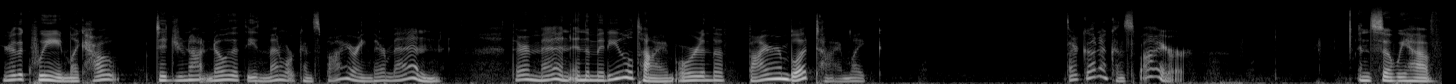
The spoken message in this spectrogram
You're the queen. Like, how did you not know that these men were conspiring? They're men. They're men in the medieval time or in the fire and blood time. Like, they're going to conspire. And so we have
